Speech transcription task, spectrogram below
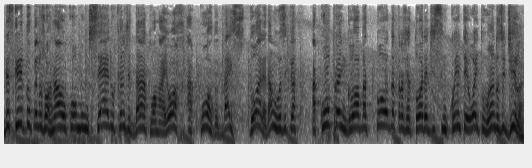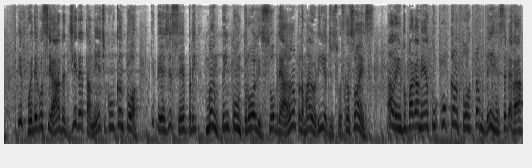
Descrito pelo jornal como um sério candidato a maior acordo da história da música, a compra engloba toda a trajetória de 58 anos de Dylan e foi negociada diretamente com o cantor, que desde sempre mantém controle sobre a ampla maioria de suas canções. Além do pagamento, o cantor também receberá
